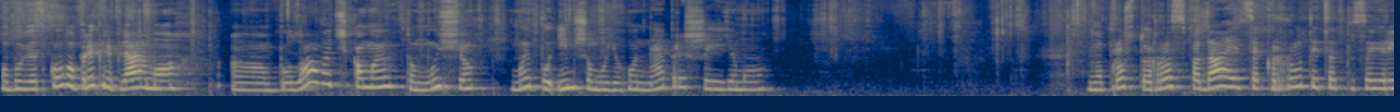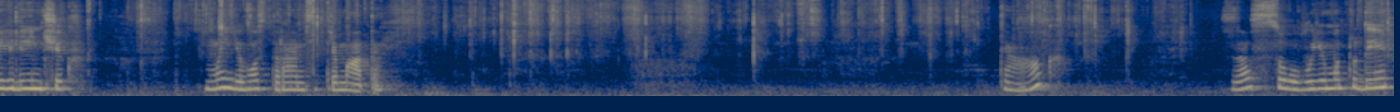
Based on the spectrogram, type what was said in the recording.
обов'язково прикріпляємо е, булавочками, тому що ми по-іншому його не пришиємо. Воно просто розпадається, крутиться цей реглінчик. Ми його стараємося тримати. Так. Засовуємо туди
